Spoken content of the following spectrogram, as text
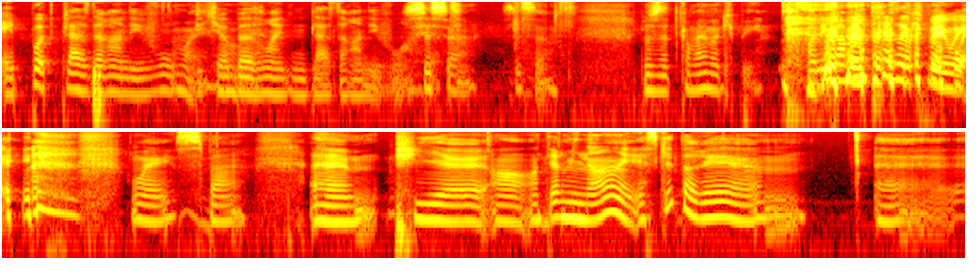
n'aient pas de place de rendez-vous et qui ont besoin d'une place de rendez-vous. C'est ça. C'est ça. Vous êtes quand même occupé. On est quand même très occupé, oui. Oui, super. Euh, puis, euh, en, terminant, est-ce que tu aurais. Euh,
